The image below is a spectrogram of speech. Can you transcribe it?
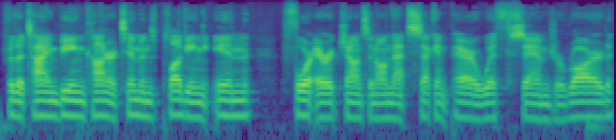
for the time being, Connor Timmins plugging in for Erik Johnson on that second pair with Sam Girard.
